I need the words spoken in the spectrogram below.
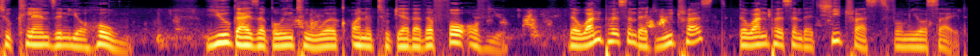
to cleanse in your home, you guys are going to work on it together, the four of you. The one person that you trust, the one person that she trusts from your side.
